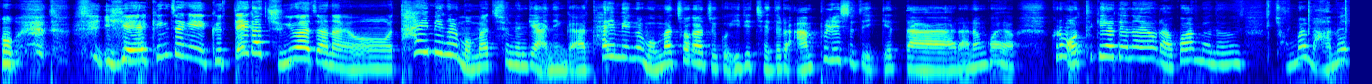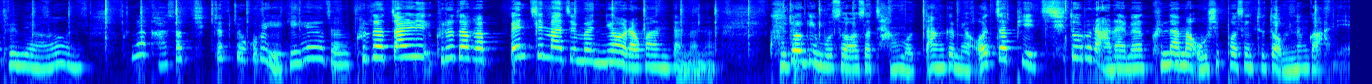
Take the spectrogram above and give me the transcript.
어, 이게 굉장히 그 때가 중요하잖아요. 타이밍을 못 맞추는 게 아닌가. 타이밍을 못 맞춰가지고 일이 제대로 안 풀릴 수도 있겠다라는 거예요. 그럼 어떻게 해야 되나요? 라고 하면은 정말 마음에 들면 그냥 가서 직접적으로 얘기해야죠. 그러다 잘리, 그러다가 뺀지 맞으면요. 라고 한다면은 구덕이 무서워서 장 못 담그면 어차피 시도를 안 하면 그나마 50%도 없는 거 아니에요?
